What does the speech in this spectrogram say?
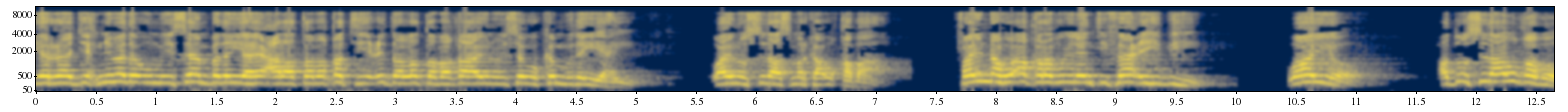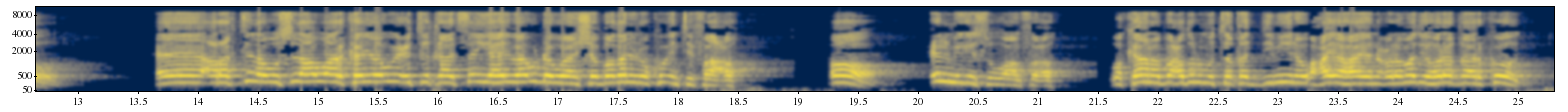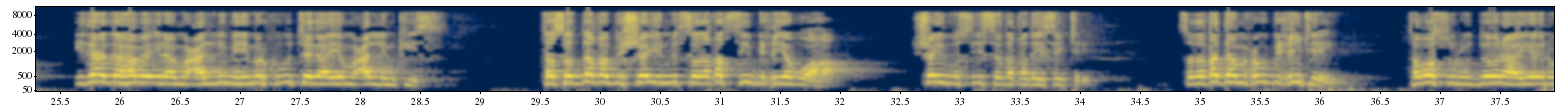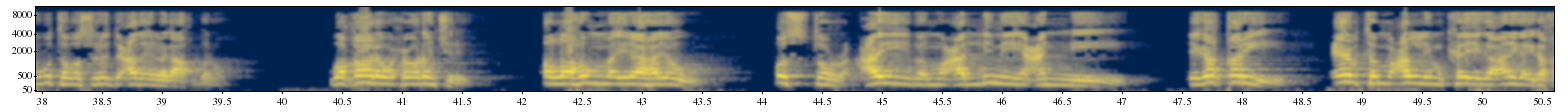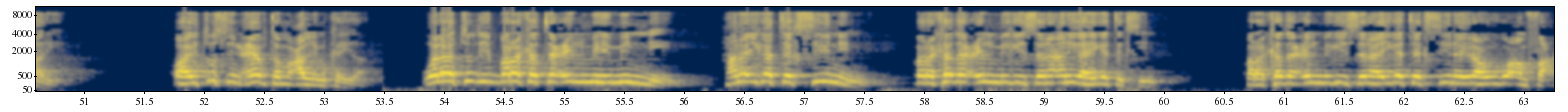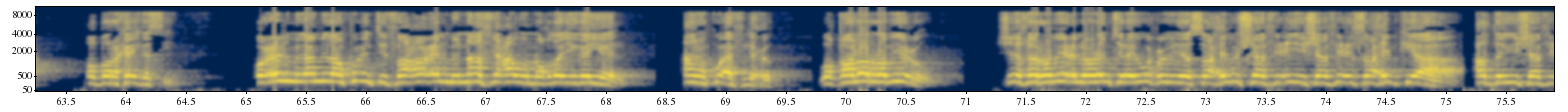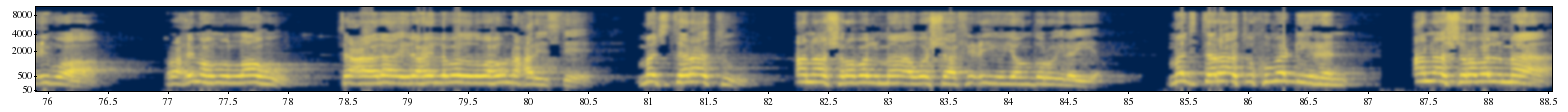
iyo raajixnimada uu miisaan badan yahay calaa tabaqatihi cidda la tabaqaa inuu isagu ka mudan yahay. Waa inuu sidaas markaa u qabaa. Fa innahu aqrabu ila intifaacihi bihi. Waayo hadduu sidaa u qabo ee aragtida uu sidaa u arkayo u ictiqaadsan yahay baa u dhowaansho badan inuu ku intifaaco. Oo cilmigiisu uu anfaco. Wa kaana bacdu almutaqadimiina waxay ahaayeen culammadii hore qaarkood idaa dahaba ilaa mucallimihi markuu u tegaayo mucallimkiis tasaddaqa bishayin mid sadaqad sii bixiya buu ahaa. Shay buu sii sadaqadaysan jiray. Sadaqaddaa muxuu u bixin jiray? Tawasuluu doonaayo inuu ugu tawasulo ducada in laga aqbalo. Wa qaala wuxuu odhan jiray allaahumma ilaahayow ustur cayba mucallimii cannii iga qari ceebta mucallimkayga aniga iga qari. Oo tusin ceebta mucallimkayga walaa tudhib barakata cilmihi minii hana iga tegsiinin barakada cilmigiisana aniga ha iga tegsiin barakada cilmigiisana ha iga tegsiina ilaahu igu anfac oo baraka iga siin. Oo cilmiga midaan ku intifaaco cilmi naafica uu noqdo iga yeel. Aanan ku aflixo. Wa qaala rabiicu sheikhii rabiic la odhan jiray wuxuu yidhi saaxiibu shaaficiyi shaafici saaxiibkii ahaa ardaygii shaafici buu ahaa. Raximahum allaahu tacaalaa ilaahay labadoodaba ha u naxariistee. Majtara'tu an ashraba almaa'a washaaficiyu yanduru ilaya majtara'tu kuma dhiiran an ashraba almaa'a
